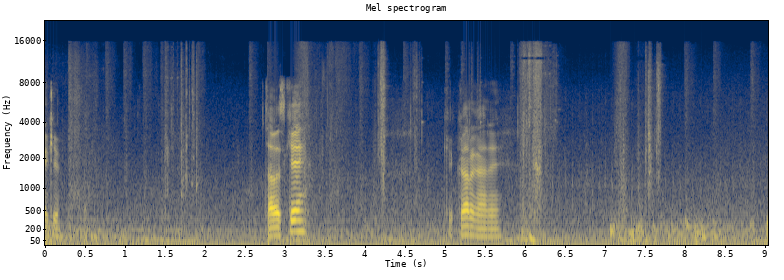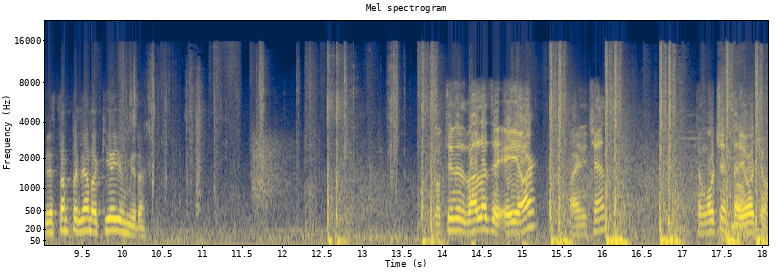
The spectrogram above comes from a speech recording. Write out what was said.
thank you. ¿Sabes qué? Que cargaré. Mira, están peleando aquí ellos, mira. ¿No tienes balas de AR? By any chance? Tengo 88.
